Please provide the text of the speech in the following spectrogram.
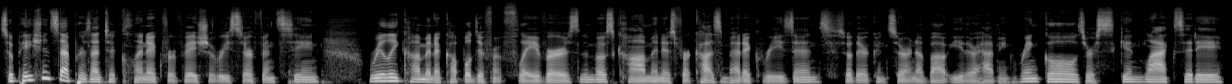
So, patients that present to clinic for facial resurfacing really come in a couple different flavors. The most common is for cosmetic reasons. So, they're concerned about either having wrinkles or skin laxity.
